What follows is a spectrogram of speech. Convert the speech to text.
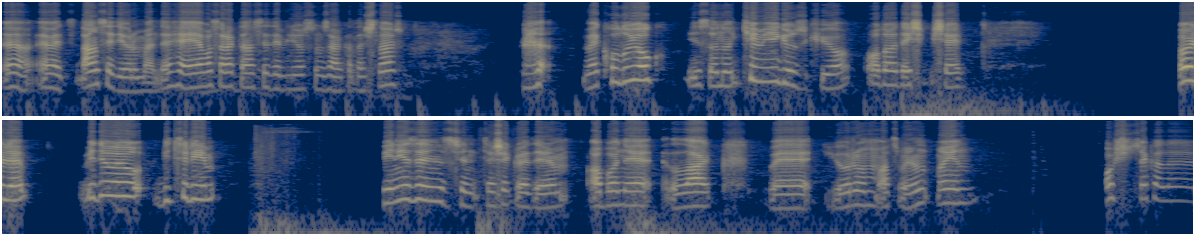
e, evet dans ediyorum ben de. H'ye basarak dans edebiliyorsunuz arkadaşlar. Ve kolu yok. İnsanın kemiği gözüküyor. O da değişik bir şey. Öyle. Videoyu bitireyim. Beni izlediğiniz için teşekkür ederim. Abone, like ve yorum atmayı unutmayın. Hoşçakalın.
